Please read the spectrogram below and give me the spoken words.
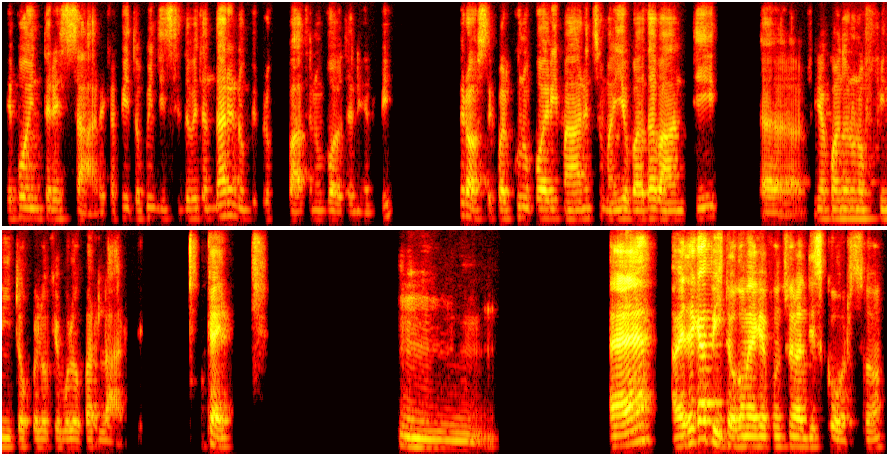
e può interessare, capito? Quindi se dovete andare non vi preoccupate, non voglio tenervi, però se qualcuno poi rimane, insomma, io vado avanti eh, fino a quando non ho finito quello che volevo parlarvi. Ok? Mm. Eh? Avete capito com'è che funziona il discorso?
